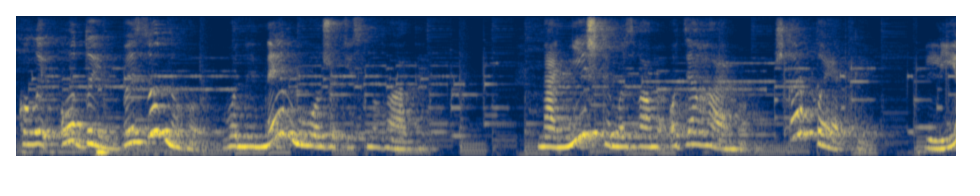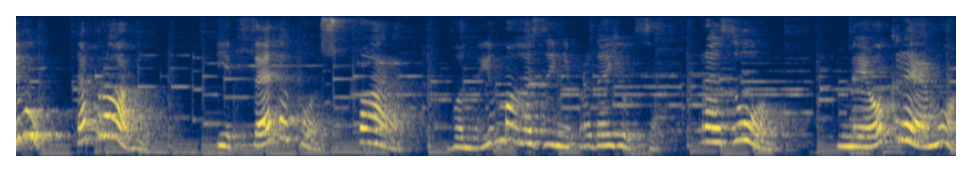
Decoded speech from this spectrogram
Коли один без одного вони не можуть існувати. На ніжки ми з вами одягаємо шкарпетки ліву та праву. І це також пара. Вони в магазині продаються разом, не окремо.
